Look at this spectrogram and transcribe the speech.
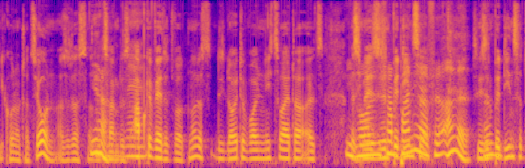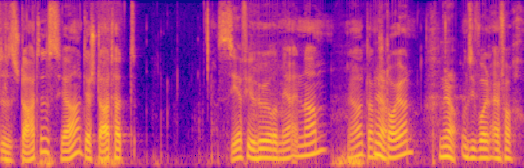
die Konnotation. Also, dass Ja. sozusagen das Nee. abgewertet wird. Ne? Das, die Leute wollen nichts weiter als. Die es- wollen sie sind Bedienstete- für alle. Sie sind Ja. Bedienstete des Staates, ja. Der Staat hat sehr viel höhere Mehreinnahmen, ja, dank Ja. Steuern. Ja. Und sie wollen einfach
